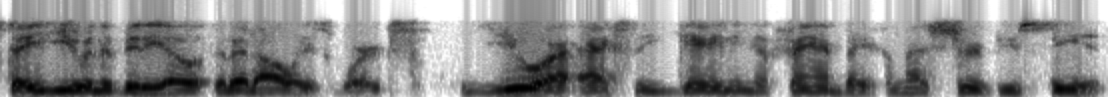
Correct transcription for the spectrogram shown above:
stay you in the video, so that always works. You are actually gaining a fan base. I'm not sure if you see it,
